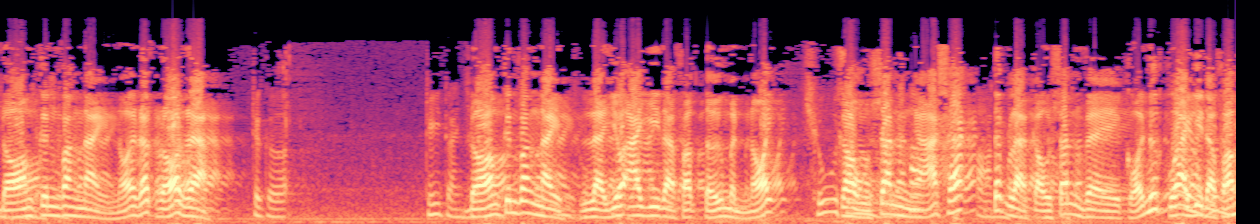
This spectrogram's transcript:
đoạn kinh văn này nói rất rõ ràng Đoạn kinh văn này là do A Di Đà Phật tự mình nói. Cầu sanh ngã sát, tức là cầu sanh về cõi nước của A Di Đà Phật.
